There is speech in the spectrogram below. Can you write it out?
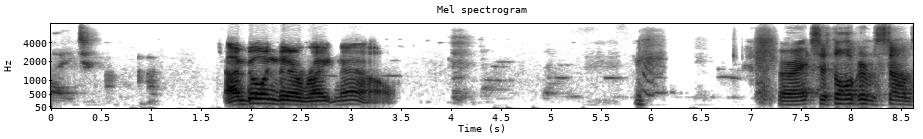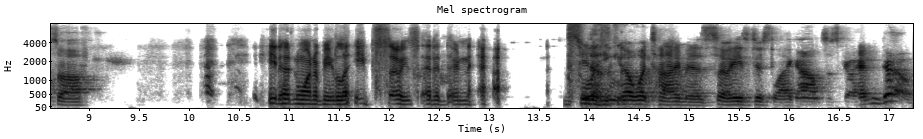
late. I'm going there right now. All right, so Thulgrim stomps off. He doesn't want to be late, so he's headed there now. This He doesn't he know what time is, so he's just like, I'll just go ahead and go.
